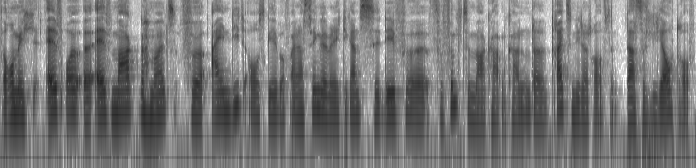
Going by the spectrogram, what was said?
Warum ich 11, Eu äh, 11 Mark damals für ein Lied ausgebe auf einer Single, wenn ich die ganze CD für, für 15 Mark haben kann und da 13 Lieder drauf sind. Da ist das Lied ja auch drauf.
